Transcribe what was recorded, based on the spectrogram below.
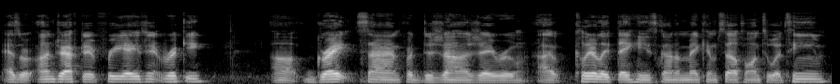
as an undrafted free agent rookie. Uh, great sign for DeJon Jarreau. I clearly think he's going to make himself onto a team,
